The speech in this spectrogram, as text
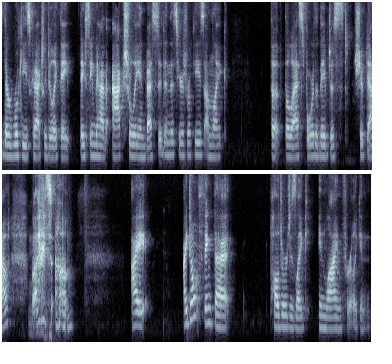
their rookies could actually do. Like they they seem to have actually invested in this year's rookies, unlike the the last four that they've just shipped out. Mm-hmm. But um I I don't think that Paul George is like in line for like an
